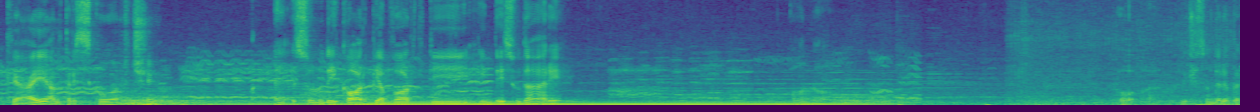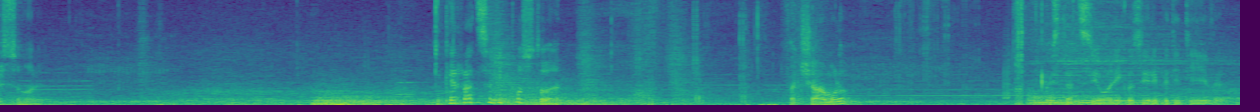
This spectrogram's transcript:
Ok, altri scorci. Eh, sono dei corpi avvolti in dei sudari? ci sono delle persone. Che razza di posto è? Facciamolo. Queste azioni così ripetitive.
